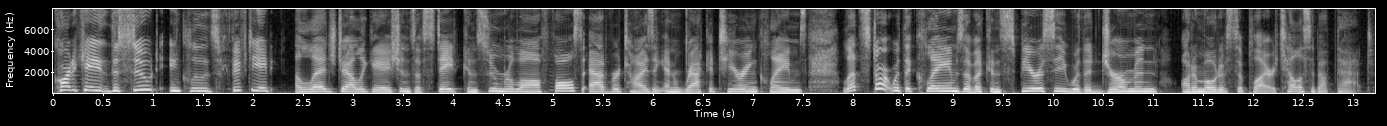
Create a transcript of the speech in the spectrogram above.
Kartikay, the suit includes 58 alleged allegations of state consumer law, false advertising, and racketeering claims. Let's start with the claims of a conspiracy with a German automotive supplier. Tell us about that.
